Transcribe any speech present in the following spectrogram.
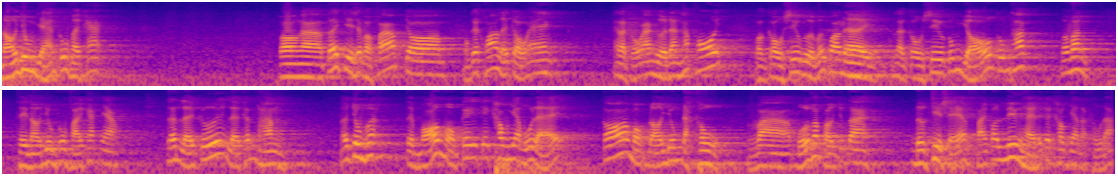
nội dung giảng cũng phải khác. Còn à, tới chia sẻ Phật pháp cho một cái khóa lễ cầu an hay là cầu an người đang hấp hối và cầu siêu người mới qua đời là cầu siêu cúng dỗ cúng thất vân vân thì nội dung cũng phải khác nhau. Đến lễ cưới lễ khánh thành nói chung á, thì mỗi một cái cái không gian buổi lễ có một nội dung đặc thù và buổi pháp thoại chúng ta được chia sẻ phải có liên hệ đến cái không gian đặc thù đó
